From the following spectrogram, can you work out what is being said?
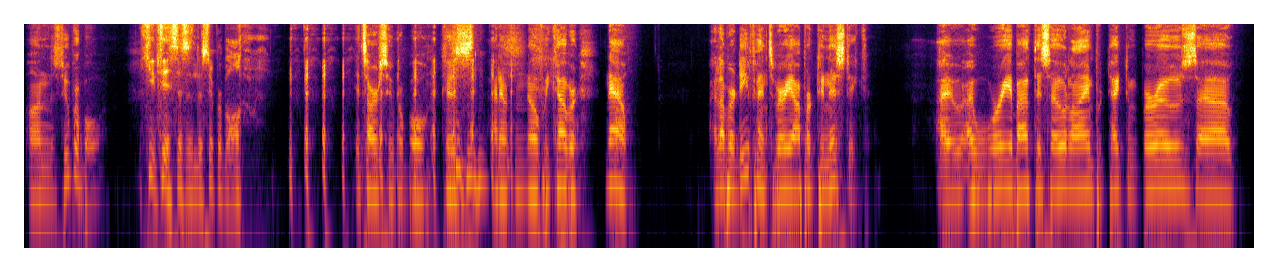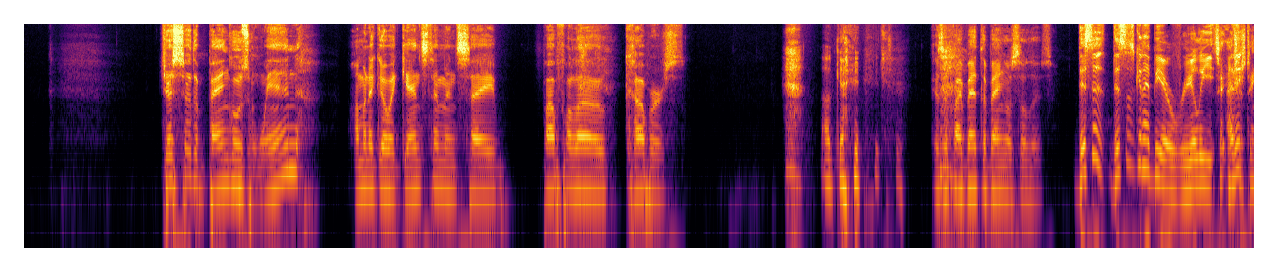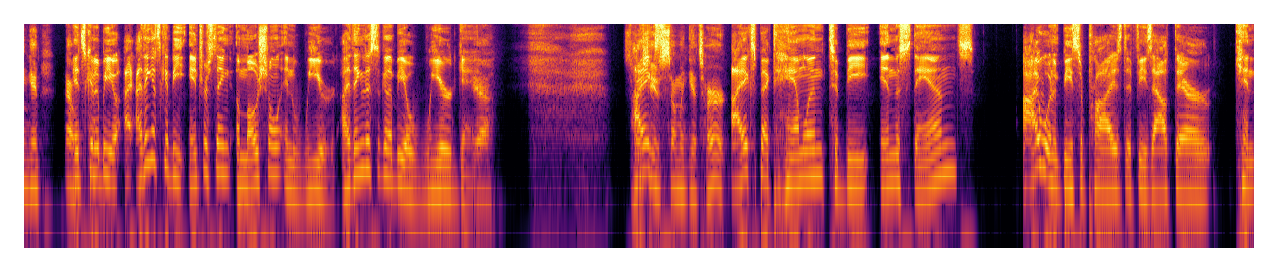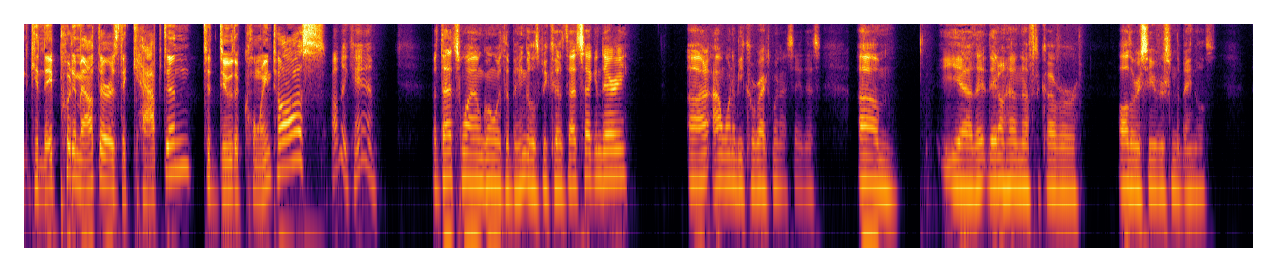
on the Super Bowl. This isn't the Super Bowl. It's our Super Bowl because I don't know if we cover. Now, I love our defense, very opportunistic. I, I worry about this O line protecting Burrows. Uh, just so the Bengals win, I'm going to go against them and say Buffalo covers. Okay. Because if I bet the Bengals, they'll lose. This is this is going to be a really It's an I think interesting game. No, it's going to be I I think it's going to be interesting, emotional, and weird. I think this is going to be a weird game. yeah. Especially if someone gets hurt. I expect Hamlin to be in the stands. I wouldn't be surprised if he's out there. Can can they put him out there as the captain to do the coin toss? Probably can. But that's why I'm going with the Bengals because that secondary, uh, I want to be correct when I say this. Um, yeah, they, they don't have enough to cover all the receivers from the Bengals.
